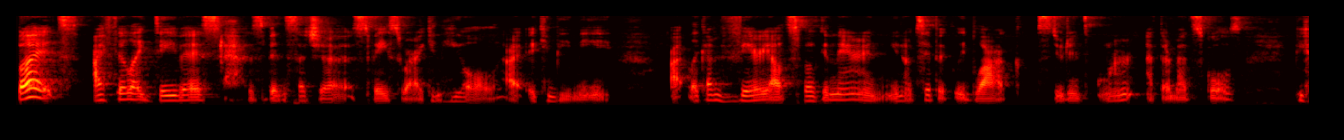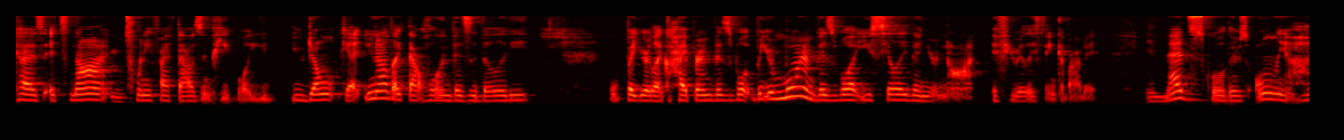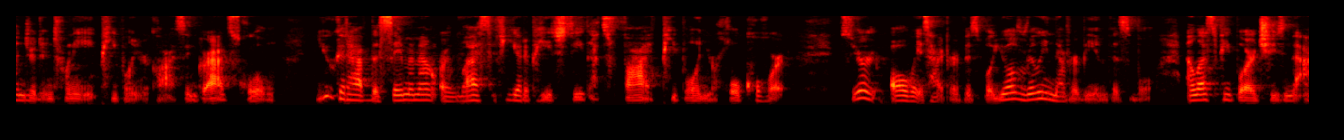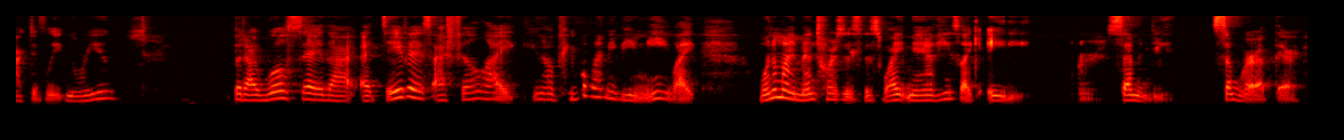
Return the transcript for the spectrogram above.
but I feel like Davis has been such a space where I can heal. I, it can be me like I'm very outspoken there, and you know, typically black students aren't at their med schools because it's not mm. 25,000 people. You you don't get, you know, like that whole invisibility, but you're like hyper invisible, but you're more invisible at UCLA than you're not if you really think about it. In med mm. school, there's only 128 people in your class. In grad school, you could have the same amount or less if you get a PhD. That's five people in your whole cohort. So you're always hyper visible. You'll really never be invisible unless people are choosing to actively ignore you. But I will say that at Davis, I feel like, you know, people let me be me. Like one of my mentors is this white man. He's like 80 or 70, somewhere up there.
